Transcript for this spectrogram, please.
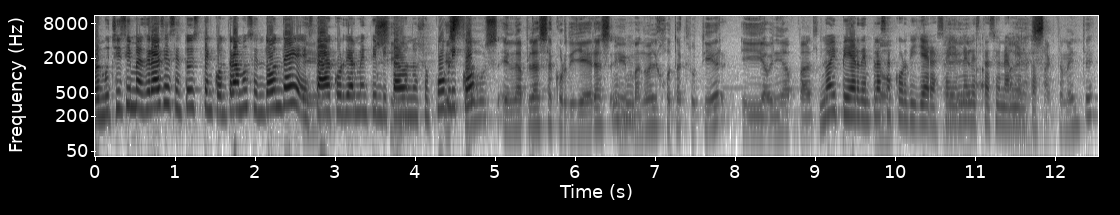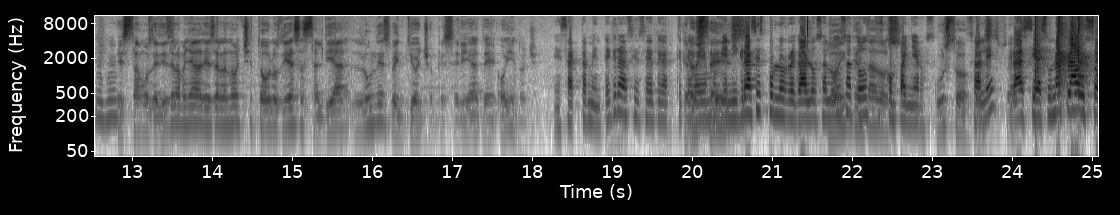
Pues muchísimas gracias. Entonces, ¿te encontramos en dónde? Eh, Está cordialmente invitado nuestro público. Estamos en la Plaza Cordilleras, en Manuel J. Cloutier y Avenida Paz. No hay pierde, en Plaza Cordilleras, ahí en el eh, estacionamiento. exactamente. Estamos de 10 de la mañana a 10 de la noche, todos los días hasta el día lunes 28, que sería de hoy en noche. Exactamente. Gracias, Edgar. Que te vaya muy bien. Y gracias por los regalos. Saludos a todos tus compañeros. Gusto. ¿Sale? gracias. Un aplauso.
